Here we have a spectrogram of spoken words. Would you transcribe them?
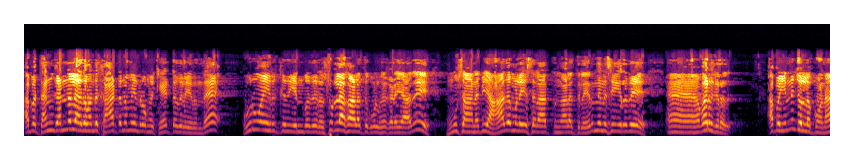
அப்ப தன் கண்ணுல அதை வந்து காட்டணும் என்று உங்க கேட்டதுல இருந்த உருவம் இருக்குது என்பது ரசுல்லா காலத்து கொள்கை கிடையாது. மூசா நபி ஆதம் அலை சலாத்து காலத்துல இருந்து என்ன செய்கிறது? அஹ், வருகிறது. அப்ப இன்னும் சொல்ல போனா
